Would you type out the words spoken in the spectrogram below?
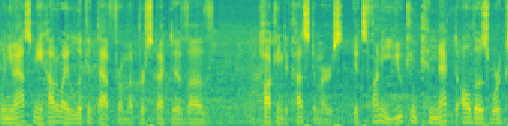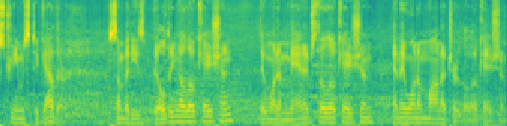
when you ask me, how do I look at that from a perspective of talking to customers, it's funny, you can connect all those work streams together. Somebody's building a location, they want to manage the location, and they want to monitor the location.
